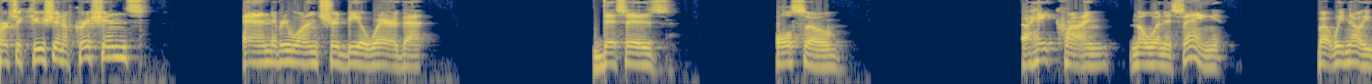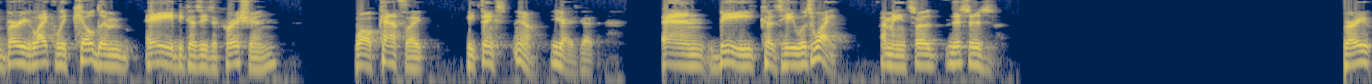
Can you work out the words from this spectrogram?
persecution of Christians, and everyone should be aware that this is also a hate crime. No one is saying it, but we know he very likely killed him, A, because he's a Christian, well, Catholic. He thinks, you know, you guys get it. And B, because he was white. I mean, so this is very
